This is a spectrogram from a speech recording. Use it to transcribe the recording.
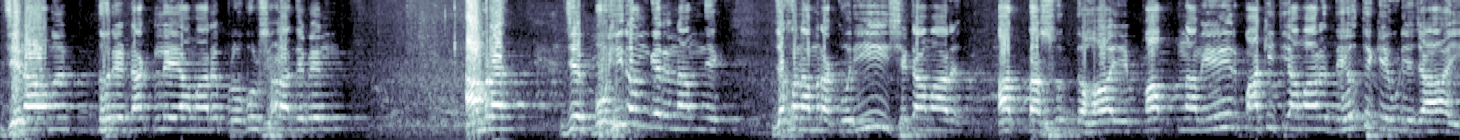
যে নাম ধরে ডাকলে আমার প্রভু সাড়া দেবেন। আমরা যে বহিরঙ্গের নাম নিয়ে যখন আমরা করি, সেটা আমার আত্মা শুদ্ধ হয়, পাপ নামের পাখিটি আমার দেহ থেকে উড়ে যায়।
